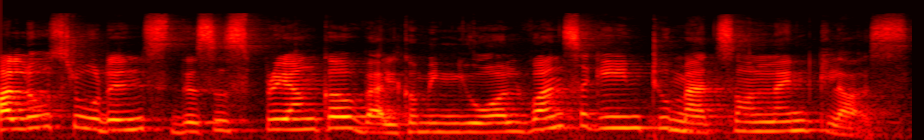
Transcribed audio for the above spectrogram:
Hello students, this is Priyanka welcoming you all once again to Maths Online class.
